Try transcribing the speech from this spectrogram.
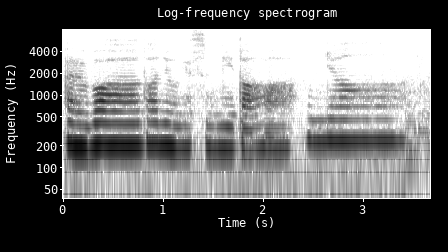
알바 다녀오겠습니다. 안녕.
